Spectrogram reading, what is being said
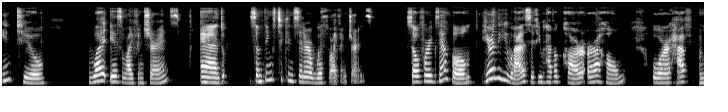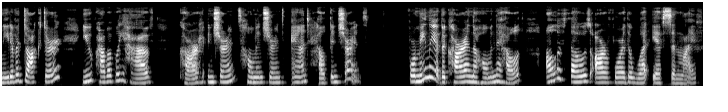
into what is life insurance and some things to consider with life insurance. So, for example, here in the US, if you have a car or a home or have need of a doctor, you probably have car insurance, home insurance, and health insurance. For mainly the car and the home and the health, all of those are for the what ifs in life.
